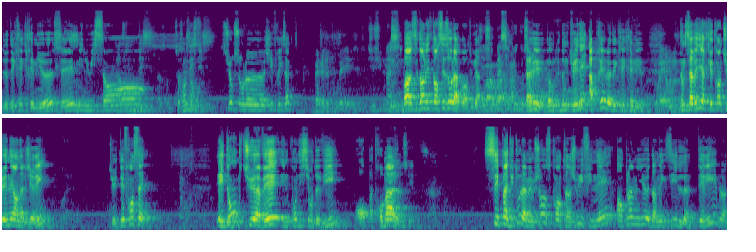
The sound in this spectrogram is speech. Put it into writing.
Le décret Crémieux, c'est 1870 70. Sûr sur le chiffre exact? Ben, je vais le trouver. Je suis pas si, Bon, c'est dans, les- dans ces eaux-là, quoi, en tout cas. je suis pas si vieux que ça. T'as vu? Donc, donc tu es né après le décret Crémieux. Ouais, on- Donc ça veut dire que quand tu es né en Algérie, Ouais. tu étais français. Et donc tu avais une condition de vie, bon, pas trop mal. C'est- pas du tout la même chose quand un juif est né en plein milieu d'un exil terrible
